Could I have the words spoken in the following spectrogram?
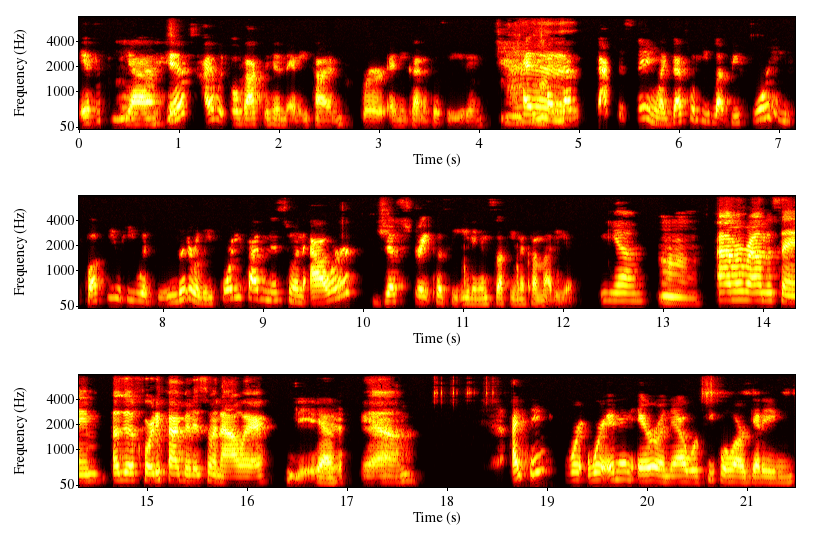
If yeah, him, I would go back to him anytime for any kind of pussy eating. And, and that's that's his thing. Like that's what he let before he fuck you, he would literally forty five minutes to an hour just straight pussy eating and sucking the come out of you. yeah, Mm, I'm around the same. A good 45 minutes to an hour. yeah. Yeah. I think we're we're in an era now where people are getting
